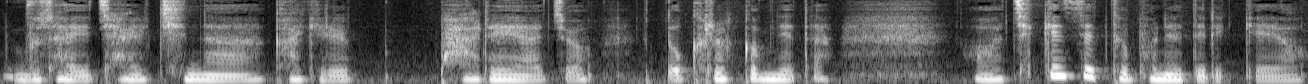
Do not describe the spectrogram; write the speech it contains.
무사히 잘 지나가기를 바래야죠. 또 그럴 겁니다. 어, 치킨 세트 보내드릴게요.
